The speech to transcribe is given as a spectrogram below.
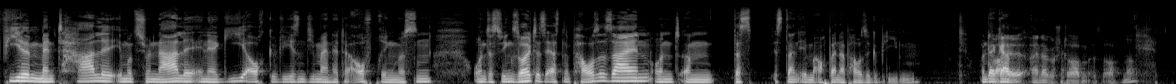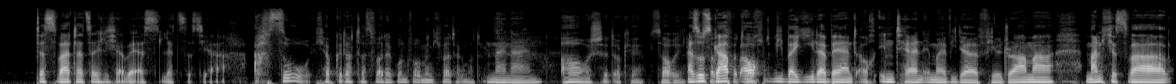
viel mentale, emotionale Energie auch gewesen, die man hätte aufbringen müssen. Und deswegen sollte es erst eine Pause sein und ähm, das ist dann eben auch bei einer Pause geblieben. Und da Weil gab, einer gestorben ist auch, ne? Das war tatsächlich aber erst letztes Jahr. Ach so, ich habe gedacht, das war der Grund, warum ich nicht weitergemacht habe. Nein, nein. Oh shit, okay, sorry. Also es gab auch, wie bei jeder Band, auch intern immer wieder viel Drama. Manches war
